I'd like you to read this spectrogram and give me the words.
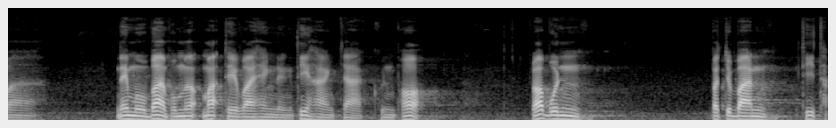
วา ในหมู่บ้านภูมิเทวาแห่งหนึ่งที่ห่างจากคุณพ่อ เพราะบุญปัจจุบันที่ท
